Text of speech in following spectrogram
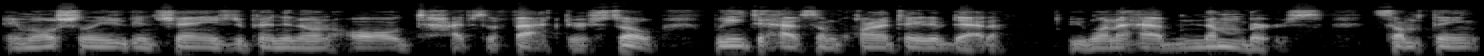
emotionally you can change depending on all types of factors. So we need to have some quantitative data. We want to have numbers, something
